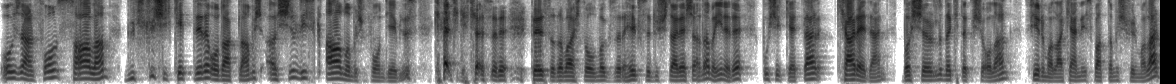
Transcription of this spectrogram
O yüzden fon sağlam, güçlü şirketlere odaklanmış, aşırı risk almamış bir fon diyebiliriz. Gerçi geçen sene Tesla'da başta olmak üzere hepsi düşler yaşandı ama yine de bu şirketler kar eden, başarılı nakit akışı olan firmalar, kendi ispatlamış firmalar.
